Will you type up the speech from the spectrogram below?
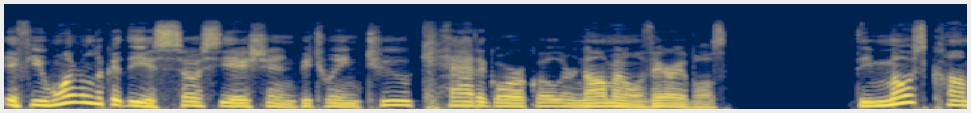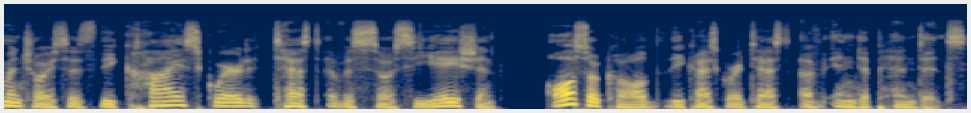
If you want to look at the association between two categorical or nominal variables, the most common choice is the chi-squared test of association, also called the chi-squared test of independence.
